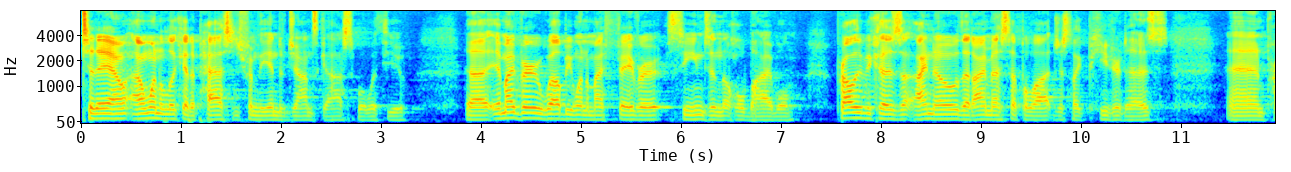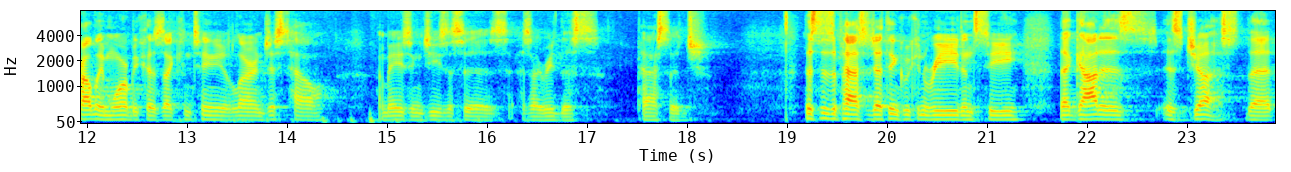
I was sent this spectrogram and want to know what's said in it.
Today, I, I want to look at a passage from the end of John's gospel with you. Uh, it might very well be one of my favorite scenes in the whole Bible, probably because I know that I mess up a lot just like Peter does, and probably more because I continue to learn just how amazing Jesus is as I read this passage. This is a passage I think we can read and see that God is, is just, that,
